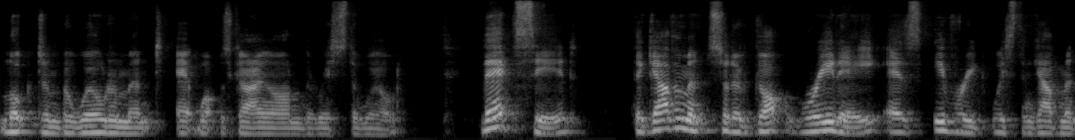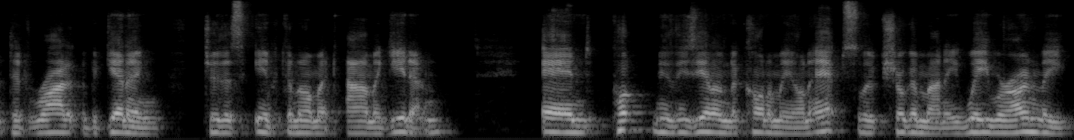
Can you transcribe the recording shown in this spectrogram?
looked in bewilderment at what was going on in the rest of the world. That said, the government sort of got ready, as every Western government did right at the beginning, to this economic Armageddon and put New Zealand economy on absolute sugar money. We were only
